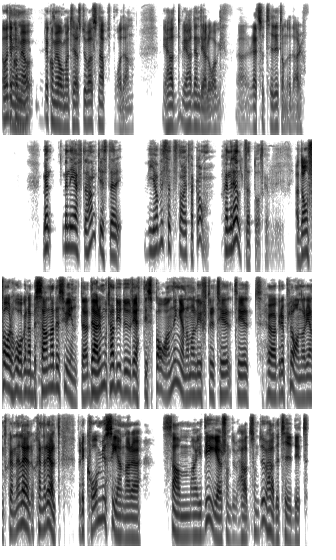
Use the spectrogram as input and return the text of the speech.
och det kommer jag, eh, det kom jag ihåg Mattias, du var snabbt på den. Vi hade, vi hade en dialog rätt så tidigt om det där. Men, men i efterhand Christer, vi har väl sett snarare tvärtom? Generellt sett då? Ska vi... Ja, de farhågorna besannades ju inte. Däremot hade ju du rätt i spaningen om man lyfter det till, till ett högre plan och rent generellt. För det kom ju senare samma idéer som du hade, som du hade tidigt.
